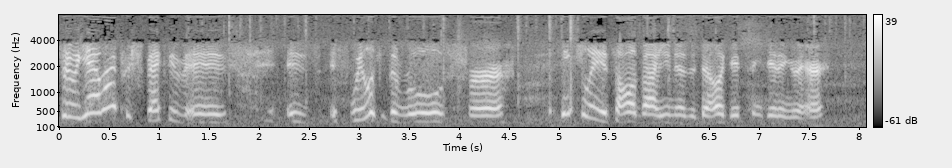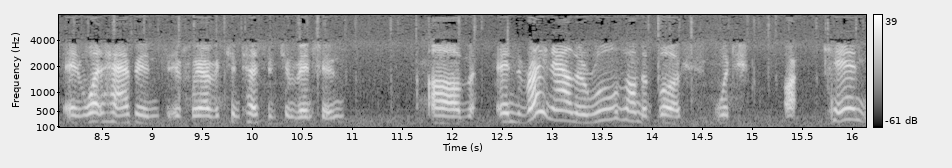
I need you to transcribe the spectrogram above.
So yeah, my perspective is is if we look at the rules for essentially it's all about you know the delegates and getting there, and what happens if we have a contested convention. Um, and right now the rules on the books, which are, can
